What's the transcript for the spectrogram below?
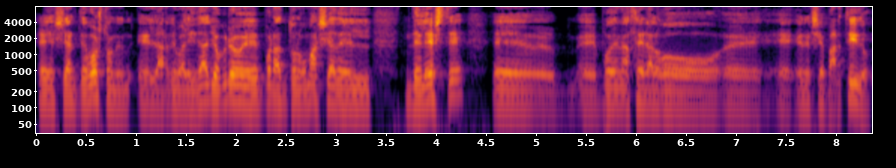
eh, si ante Boston, en, la rivalidad, yo creo que por antonomasia del, del este, eh, eh, pueden hacer algo eh, en ese partido.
